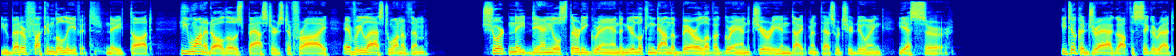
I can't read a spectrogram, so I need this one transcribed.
You better fucking believe it, Nate thought. He wanted all those bastards to fry, every last one of them. Short Nate Daniels 30 grand, and you're looking down the barrel of a grand jury indictment. That's what you're doing. Yes, sir. He took a drag off the cigarette,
